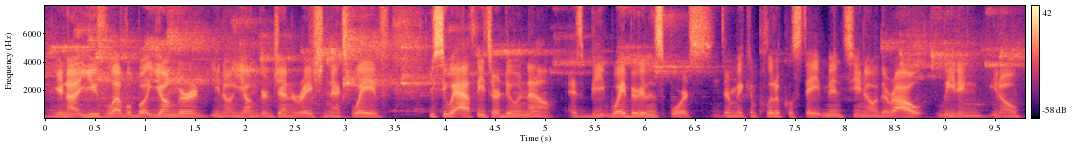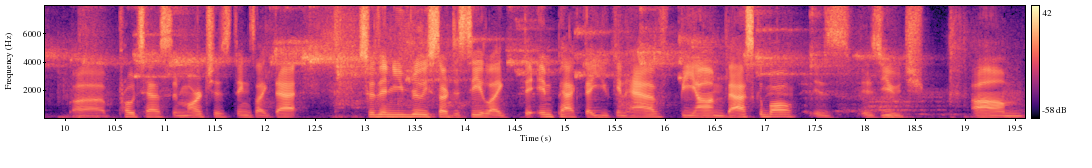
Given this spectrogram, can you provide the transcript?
you're not youth level, but younger, you know, younger generation, next wave. You see what athletes are doing now. It's be, way bigger than sports. They're making political statements. You know, they're out leading, you know, uh, protests and marches, things like that. So then you really start to see like the impact that you can have beyond basketball is is huge. Um,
